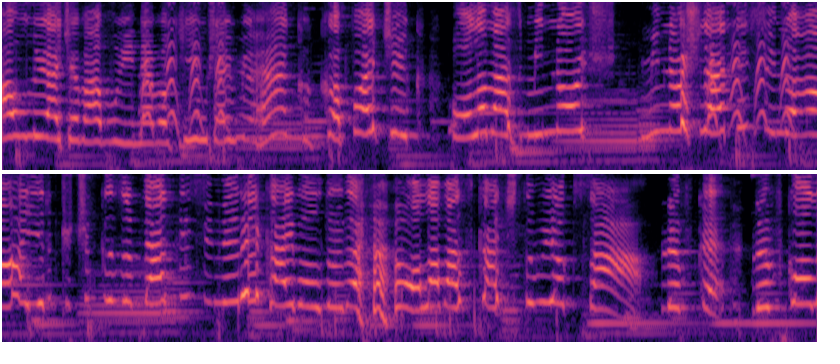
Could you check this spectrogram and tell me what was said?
havlıyor acaba bu yine? Bakayım. Ha, kapı açık. Olamaz Minnoş. Minnoş neredesin? Aa, hayır küçük kızım neredesin? Nereye kayboldun? Olamaz kaçtı mı yoksa? Rıfkı, Rıfkı oğlum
